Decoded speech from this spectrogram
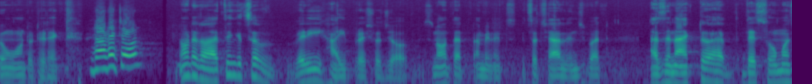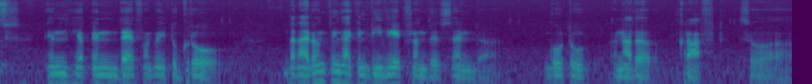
don't want to direct. Not at all. Not at all. I think it's a very high pressure job. It's not that I mean it's it's a challenge, but as an actor, I have, there's so much in here in there for me to grow that I don't think I can deviate from this and uh, go to another craft. So uh,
